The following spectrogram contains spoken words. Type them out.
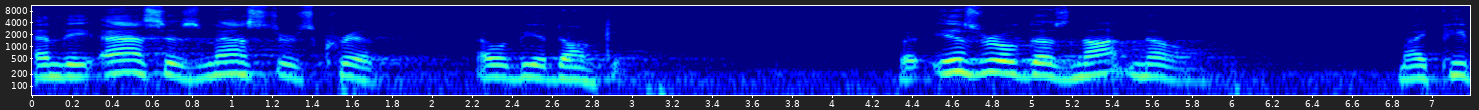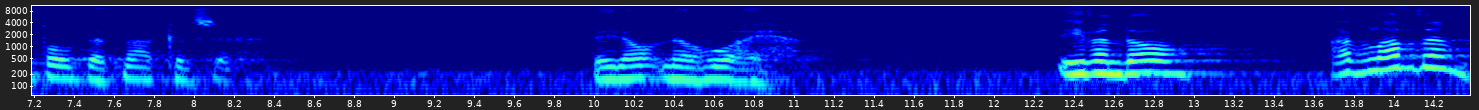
and the ass his master's crib. That would be a donkey. But Israel does not know, my people doth not consider. They don't know who I am. Even though I've loved them,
